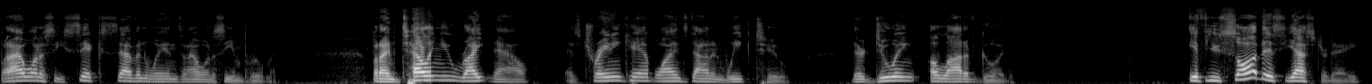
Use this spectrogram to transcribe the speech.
but I want to see six, seven wins and I want to see improvement. But I'm telling you right now, as training camp winds down in week two, they're doing a lot of good. If you saw this yesterday,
